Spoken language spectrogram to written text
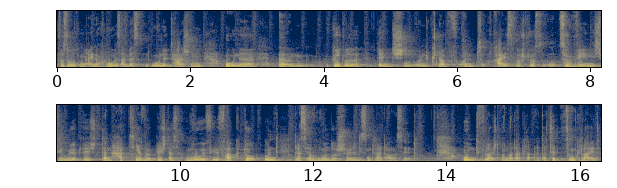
versuchen eine Hose am besten ohne Taschen, ohne ähm, Gürtelbändchen und Knopf und Reißverschluss so wenig wie möglich. Dann habt ihr wirklich das Wohlfühlfaktor und dass ihr wunderschön in diesem Kleid ausseht. Und vielleicht auch noch der, der, Tipp zum Kleid,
